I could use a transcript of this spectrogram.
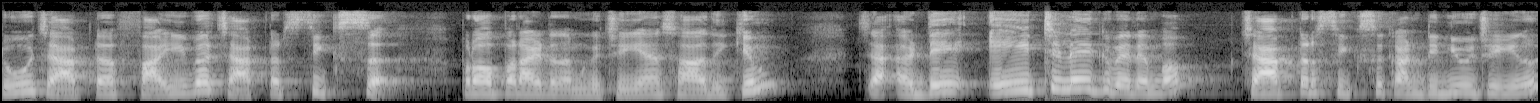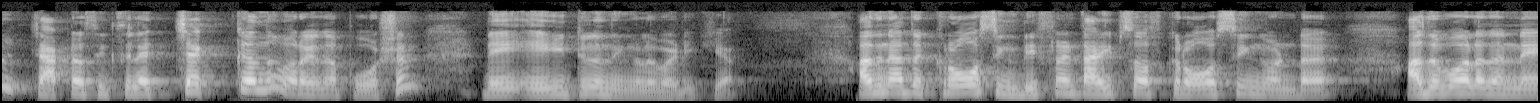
two chapter five chapter six പ്രോപ്പറായിട്ട് നമുക്ക് ചെയ്യാൻ സാധിക്കും. ഡേ എയ്റ്റിലേക്ക് വരുമ്പം ചാപ്റ്റർ സിക്സ് കണ്ടിന്യൂ ചെയ്യുന്നു. ചാപ്റ്റർ സിക്സിലെ ചെക്ക് എന്ന് പറയുന്ന പോർഷൻ ഡേ എയ്റ്റിൽ നിങ്ങൾ പഠിക്കുക. അതിനകത്ത് crossing different types of crossing ഉണ്ട്. അതുപോലെ തന്നെ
